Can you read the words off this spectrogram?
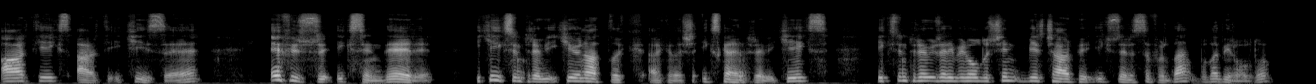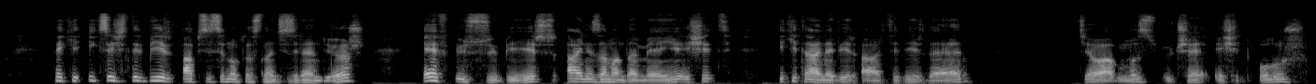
artı x artı 2 ise f üssü x'in değeri 2x'in türevi 2 yöne attık arkadaşlar. x karenin türevi 2x. X'in türevi üzeri 1 olduğu için 1 çarpı x üzeri 0'dan bu da 1 oldu. Peki x eşittir 1 apsisi noktasından çizilen diyor. f üssü 1 aynı zamanda m'ye eşit. 2 tane 1 artı 1'den cevabımız 3'e eşit olur.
